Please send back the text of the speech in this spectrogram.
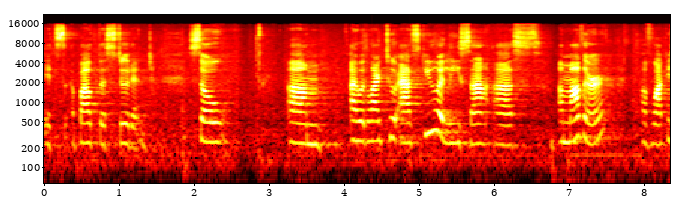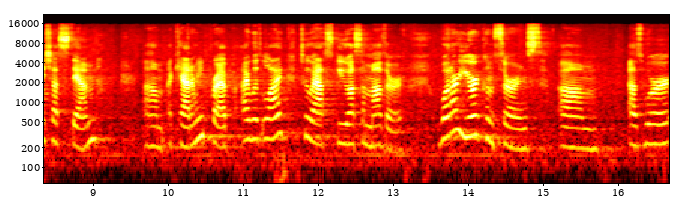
It's about the student. So um, I would like to ask you, Elisa, as a mother of Waukesha STEM um, Academy Prep, I would like to ask you as a mother, what are your concerns um, as we're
